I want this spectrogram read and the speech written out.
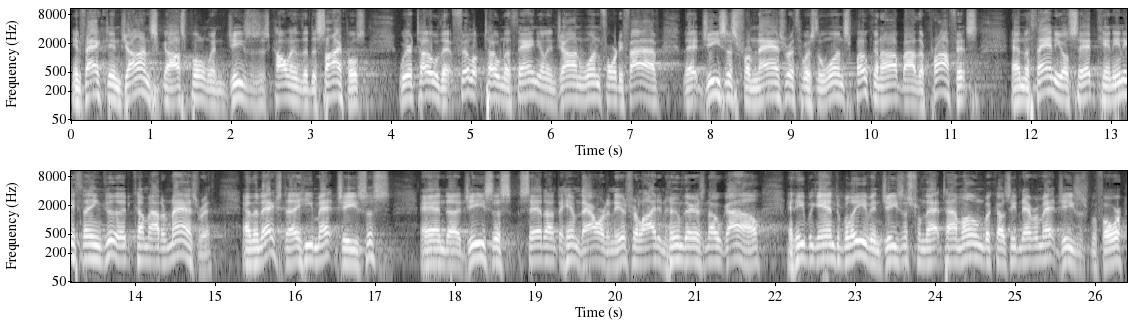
In fact, in John's gospel, when Jesus is calling the disciples, we're told that Philip told Nathanael in John 1:45 that Jesus from Nazareth was the one spoken of by the prophets, and Nathanael said, "Can anything good come out of Nazareth?" And the next day he met Jesus and uh, Jesus said unto him, Thou art an Israelite in whom there is no guile. And he began to believe in Jesus from that time on because he'd never met Jesus before,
